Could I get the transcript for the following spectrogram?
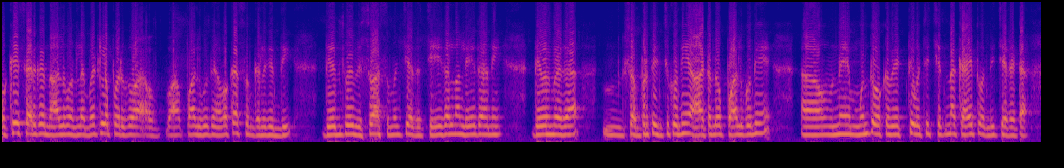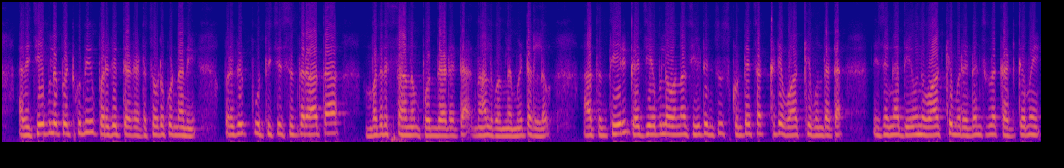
ఒకేసారిగా నాలుగు వందల మీటర్ల పరుగు పాల్గొనే అవకాశం కలిగింది. దేనిపై విశ్వాసం ఉంచి అది చేయగలనా లేదా అని దేవుని మీద సంప్రదించుకొని ఆటలో పాల్గొని ముందు ఒక వ్యక్తి వచ్చి చిన్న కాగితం అందించాడట. అది జేబులో పెట్టుకుని పరిగెత్తాడట చూడకుండానే. పరిగెత్తి పూర్తి చేసిన తర్వాత మొదటి స్థానం పొందాడట నాలుగు వందల మీటర్లో. అతను తీరిక జేబులో ఉన్న సీటుని చూసుకుంటే చక్కటి వాక్యం ఉందట. నిజంగా దేవుని వాక్యం రెండంచుల ఖడ్గమే.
